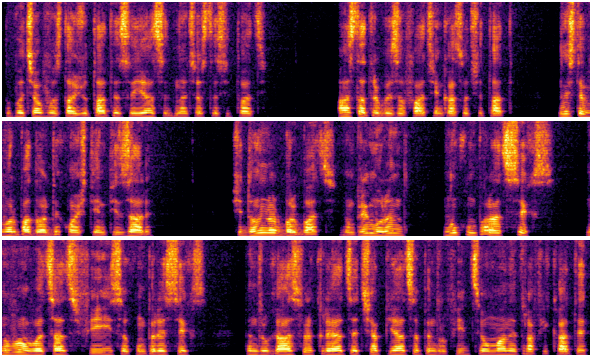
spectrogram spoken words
după ce au fost ajutate să iasă din această situație. Asta trebuie să facem ca societate. Nu este vorba doar de conștientizare. Și domnilor bărbați, în primul rând, nu cumpărați sex. Nu vă învățați fiii să cumpere sex, pentru că astfel creați acea piață pentru ființe umane traficate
